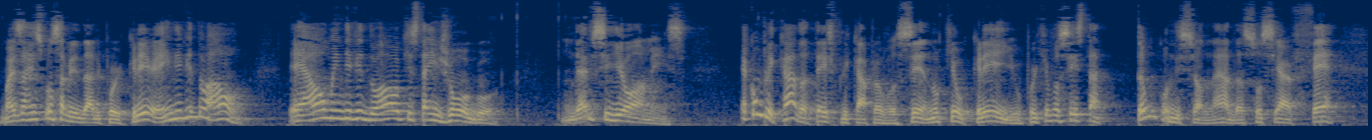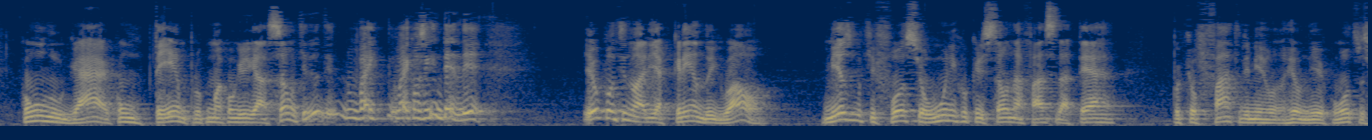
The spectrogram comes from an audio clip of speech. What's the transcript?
mas a responsabilidade por crer é individual. É a alma individual que está em jogo. Não deve seguir homens. É complicado até explicar para você no que eu creio, porque você está tão condicionado a associar fé com um lugar, com um templo, com uma congregação, que não vai, não vai conseguir entender. Eu continuaria crendo igual, mesmo que fosse o único cristão na face da terra, porque o fato de me reunir com outros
